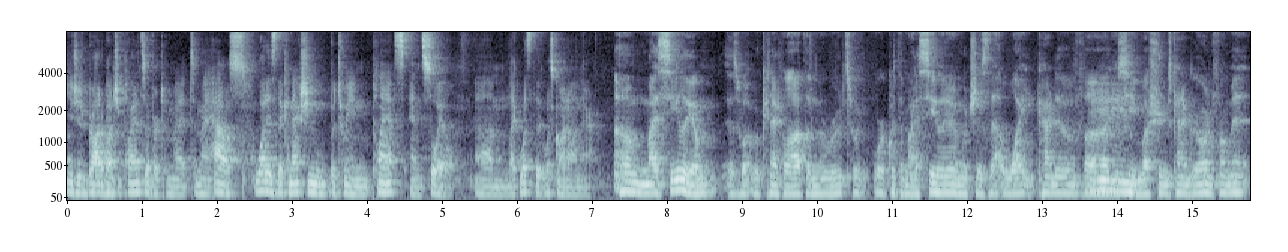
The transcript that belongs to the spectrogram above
you just brought a bunch of plants over to my to my house what is the connection between plants and soil um, like what's the what's going on there um, mycelium is what would connect a lot of them. The roots would work with the mycelium, which is that white kind of, uh, mm. you see mushrooms kind of growing from it,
